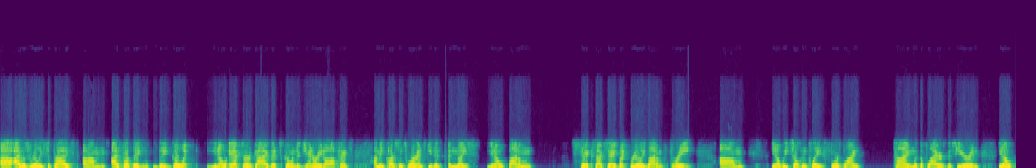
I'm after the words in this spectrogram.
Uh, I was really surprised. Um, I thought they'd they'd go you know, after a guy that's going to generate offense. I mean, Carson Twarynski's a, a nice, you know, bottom six, I say, but really bottom three. Um, you know, we saw him play fourth line time with the Flyers this year, and you know,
